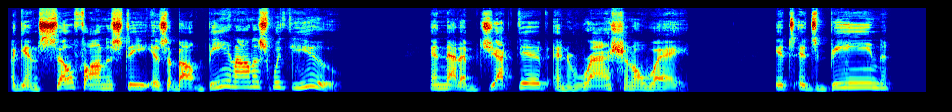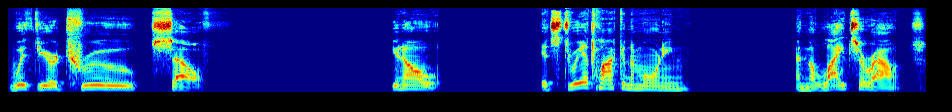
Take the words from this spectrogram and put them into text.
Again, self honesty is about being honest with you in that objective and rational way. It's, it's being with your true self. You know, it's three o'clock in the morning and the lights are out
